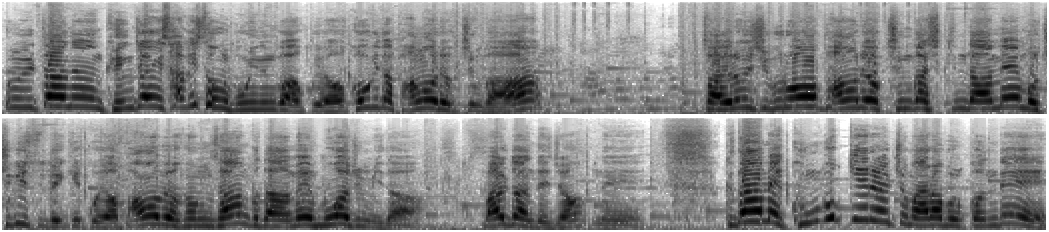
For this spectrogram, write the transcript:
어, 일단은 굉장히 사기성을 보이는 것 같고요. 거기다 방어력 증가. 자 이런 식으로 방어력 증가시킨 다음에 뭐 죽일 수도 있겠고요. 방어력 형상 그 다음에 모아줍니다 말도 안 되죠 네 그 다음에 궁극기를 좀 알아볼 건데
